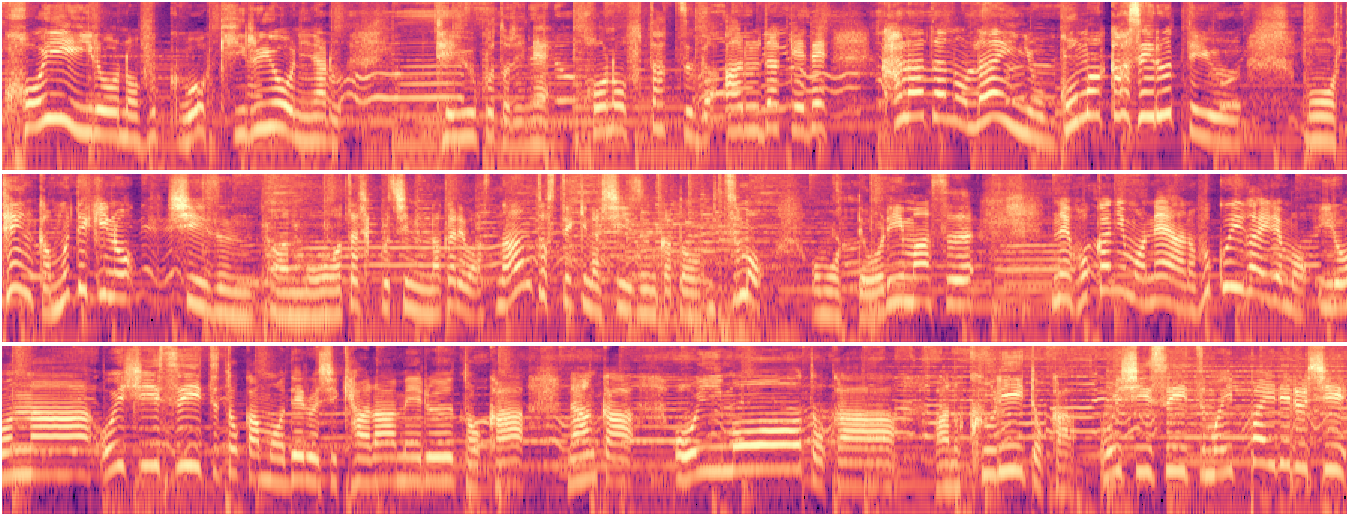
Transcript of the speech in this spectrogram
濃い色の服を着るようになる。ていうことでねこの2つがあるだけで体のラインをごまかせるっていうもう天下無敵のシーズンあのもう私口の中ではなんと素敵なシーズンかといつも思っております。ね他にもねあの服以外でもいろんな美味しいスイーツとかも出るしキャラメルとかなんかお芋とかあの栗とか美味しいスイーツもいっぱい出るし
